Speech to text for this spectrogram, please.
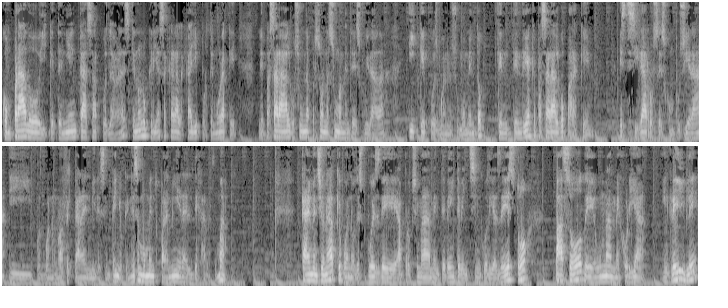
comprado y que tenía en casa, pues la verdad es que no lo quería sacar a la calle por temor a que le pasara algo. Soy una persona sumamente descuidada y que, pues bueno, en su momento tendría que pasar algo para que este cigarro se descompusiera y pues bueno, no afectara en mi desempeño, que en ese momento para mí era el dejar de fumar. Cabe mencionar que bueno, después de aproximadamente 20-25 días de esto, pasó de una mejoría increíble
